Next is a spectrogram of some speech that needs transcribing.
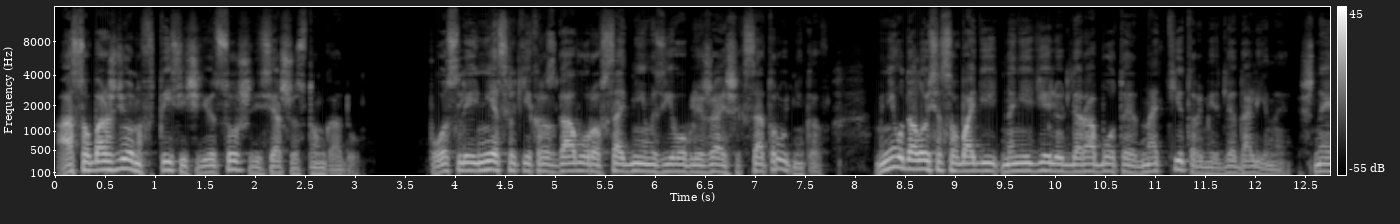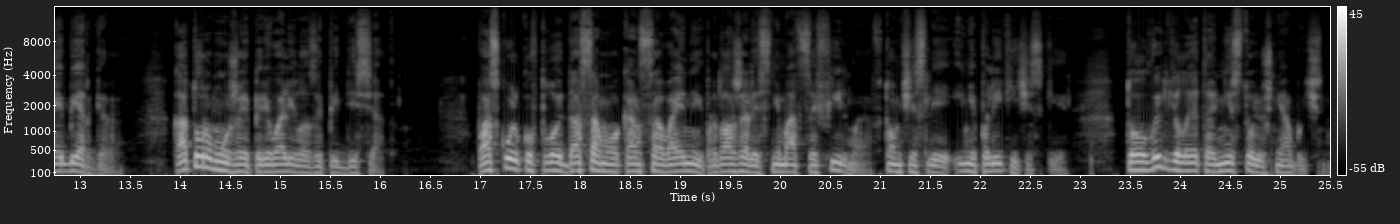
Освобожден в 1966 году. После нескольких разговоров с одним из его ближайших сотрудников мне удалось освободить на неделю для работы над титрами для «Долины» Шнейбергера, которому уже перевалило за 50. Поскольку вплоть до самого конца войны продолжали сниматься фильмы, в том числе и не политические, то выглядело это не столь уж необычно.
